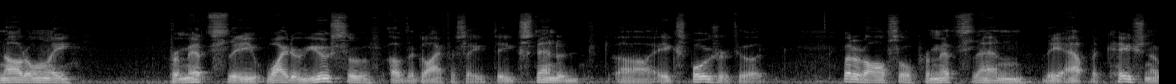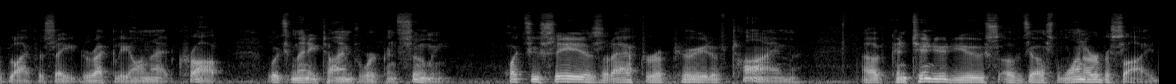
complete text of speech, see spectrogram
not only permits the wider use of, of the glyphosate, the extended uh, exposure to it, but it also permits then the application of glyphosate directly on that crop, which many times we're consuming. What you see is that after a period of time of continued use of just one herbicide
